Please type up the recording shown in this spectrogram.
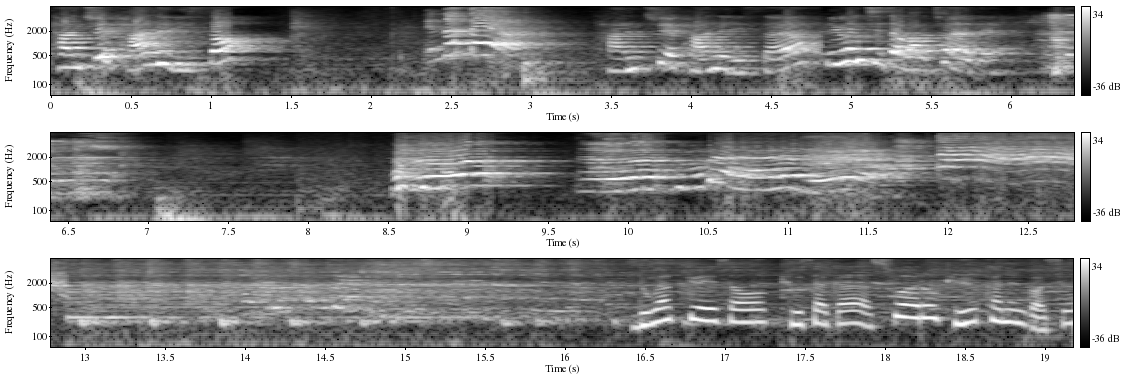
단추에 바늘 있어? 있는데요. 단추에 바늘 있어요? 이건 진짜 맞춰야 돼. 농학교에서 교사가 수아로 교육하는 것은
